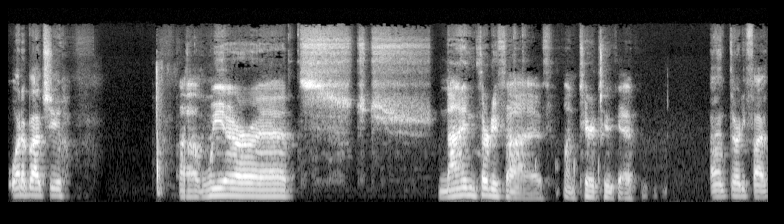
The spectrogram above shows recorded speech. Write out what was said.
what about you? Uh, we are at 935 on tier 2K. And 35.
